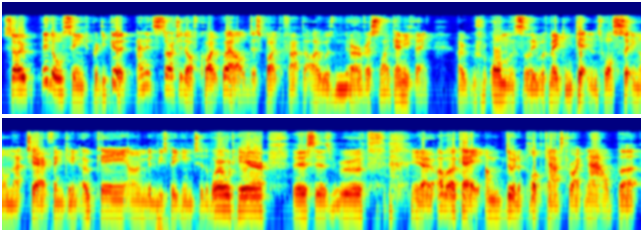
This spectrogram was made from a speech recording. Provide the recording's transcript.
So it all seemed pretty good, and it started off quite well, despite the fact that I was nervous like anything. Uh, I honestly was making kittens while sitting on that chair thinking, okay, I'm going to be speaking to the world here. This is, uh, you know, oh, okay, I'm doing a podcast right now, but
